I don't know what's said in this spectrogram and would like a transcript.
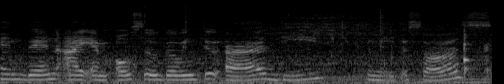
And then I am also going to add the tomato sauce.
